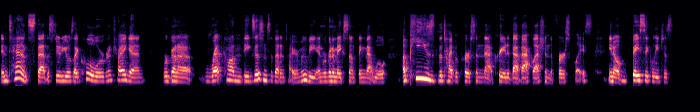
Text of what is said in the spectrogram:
intense that the studio was like cool well, we're going to try again. We're going to retcon the existence of that entire movie and we're going to make something that will appease the type of person that created that backlash in the first place. You know basically just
